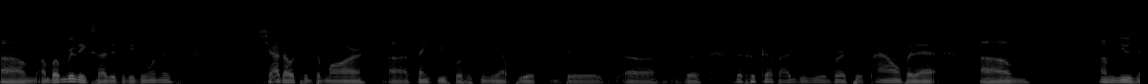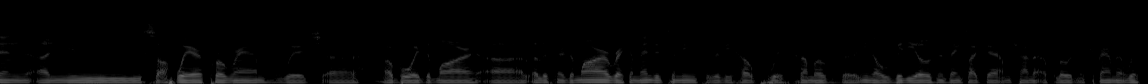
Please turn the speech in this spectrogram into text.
um, I'm, I'm really excited to be doing this shout out to Demar. Uh, thank you for hooking me up with this. Uh, the the hookup. I'll give you a virtual pound for that. Um, I'm using a new software program, which uh, our boy Demar, uh, a listener Demar, recommended to me to really help with some of the you know videos and things like that. I'm trying to upload and experiment with.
